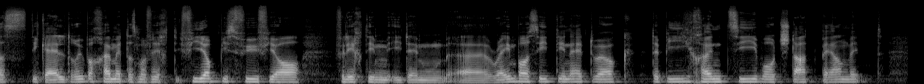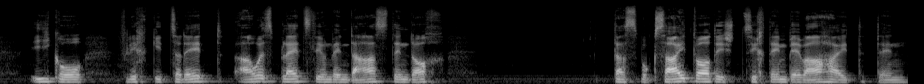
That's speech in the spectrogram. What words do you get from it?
dass die Gelder rüberkommen, dass man vielleicht vier bis fünf Jahre vielleicht im, in dem äh, Rainbow City Network dabei könnte sein, wo die Stadt Bern wird eingehen Vielleicht gibt es ja dort auch ein Plätzchen und wenn das dann doch das, was gesagt wurde, ist, sich dem bewahrheitet, dann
